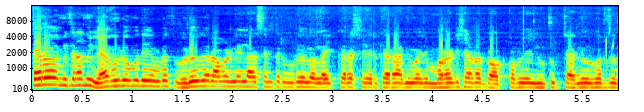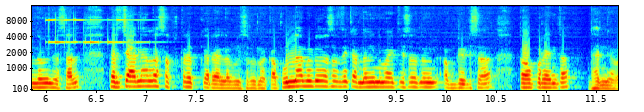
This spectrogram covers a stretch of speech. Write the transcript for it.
तर मित्रांनो या व्हिडिओमध्ये एवढंच. व्हिडिओ जर आवडलेला असेल तर व्हिडिओला लाईक करा शेअर करा आणि माझ्या मराठी शाळा डॉट कॉम या यूट्यूब चॅनलवर जर नवीन असाल तर चॅनलला सबस्क्राईब करायला विसरू नका. पुन्हा व्हिडिओ असं एका नवीन माहितीसह नवीन अपडेटसह तोपर्यंत धन्यवाद.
